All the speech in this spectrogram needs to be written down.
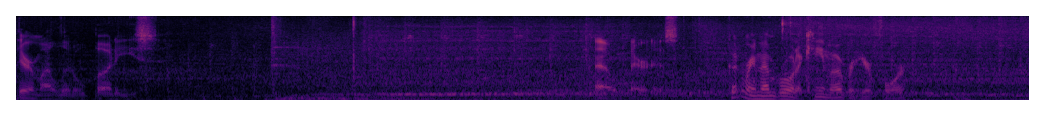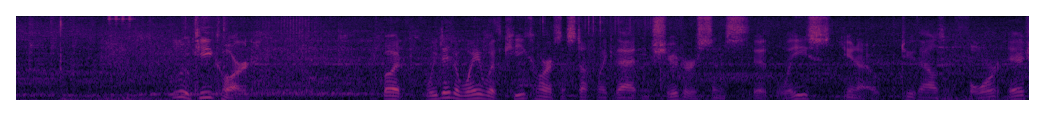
They're my little buddies. Oh, there it is. Couldn't remember what it came over here for. Blue key card. But we did away with key cards and stuff like that in shooters since at least, you know, 2004-ish.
